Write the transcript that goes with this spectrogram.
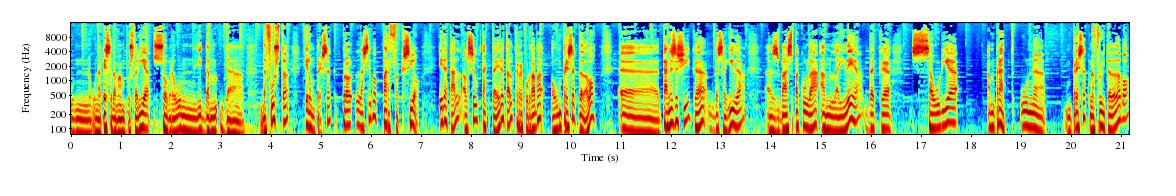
un, una peça de mamposteria sobre un llit de, de, de fusta que era un préssec, però la seva perfecció era tal, el seu tacte era tal que recordava a un préssec de debò. Eh, tant és així que, de seguida, es va especular amb la idea de que s'hauria emprat una, un préssec, una fruita de debò,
